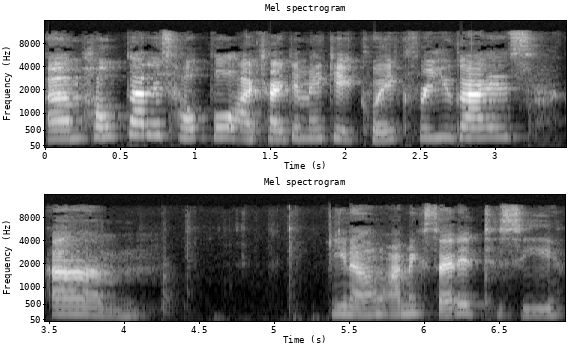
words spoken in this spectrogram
Um, hope that is helpful. I tried to make it quick for you guys. Um, you know, I'm excited to see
